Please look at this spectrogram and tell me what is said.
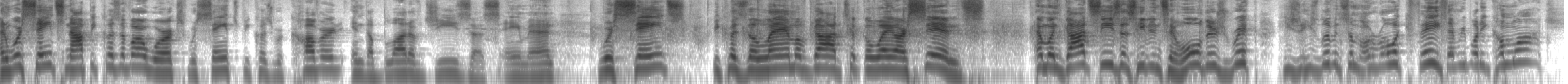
And we're saints not because of our works, we're saints because we're covered in the blood of Jesus. Amen. We're saints because the Lamb of God took away our sins. And when God sees us, He didn't say, Oh, there's Rick. He's, he's living some heroic faith. Everybody come watch.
